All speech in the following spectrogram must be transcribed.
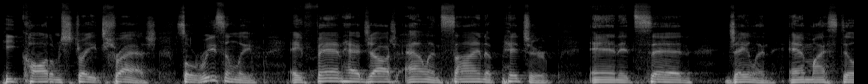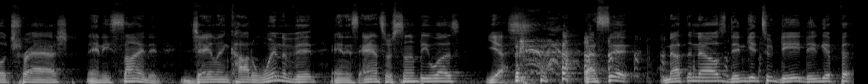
he called him straight trash. So recently, a fan had Josh Allen sign a picture, and it said. Jalen, am I still trash? And he signed it. Jalen caught wind of it, and his answer simply was yes. That's it. Nothing else. Didn't get too deep. Didn't get phi-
